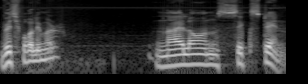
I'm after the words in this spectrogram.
Which polymer? Nylon 610.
